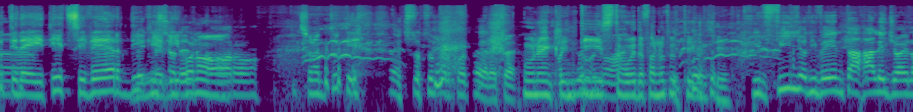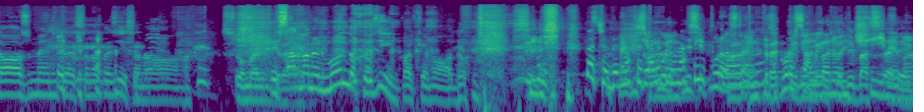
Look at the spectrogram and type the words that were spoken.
tutti dei tizi verdi che Benicio del vivono sono tutti è il suo superpotere, cioè Uno in Clint ognuno ha- Eastwood, fanno tutti così. il figlio diventa Haley Joy Osment, sono così, sono... E salvano il mondo così in qualche modo. Sì, sì. Beh, c'è del di materiale sicuro- una sicuro sicuro salvano il cinema.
